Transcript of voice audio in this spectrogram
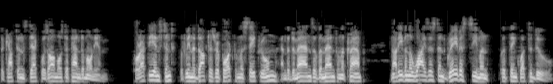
The captain's deck was almost a pandemonium, for at the instant, between the doctor's report from the stateroom and the demands of the men from the tramp, not even the wisest and gravest seaman could think what to do.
